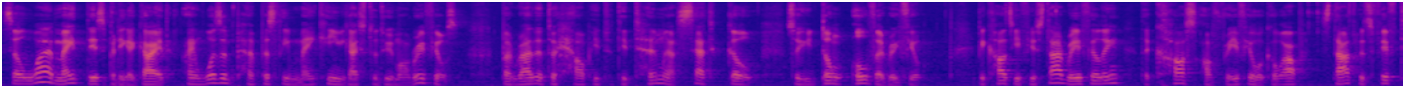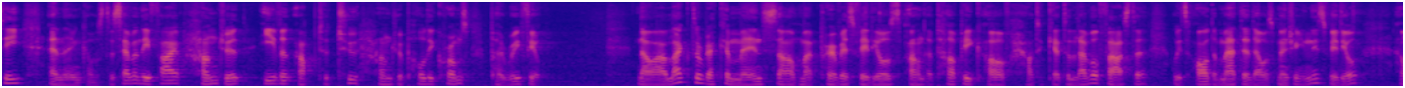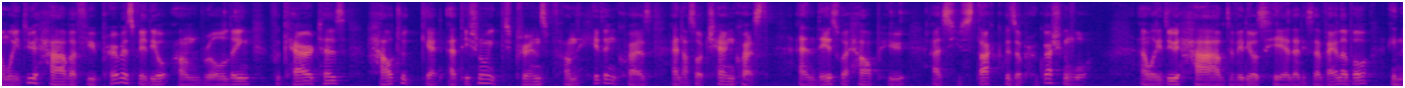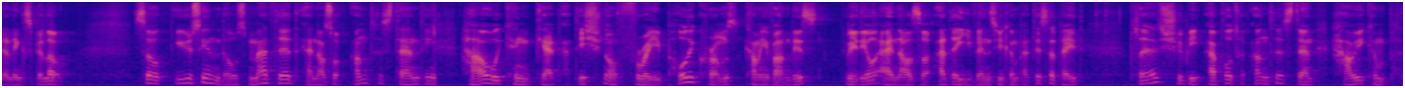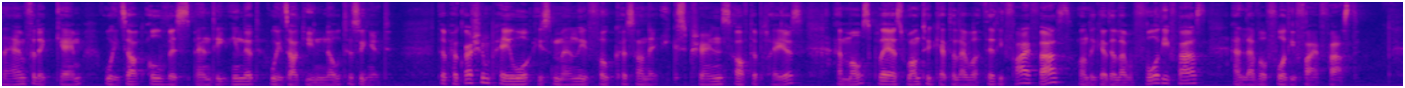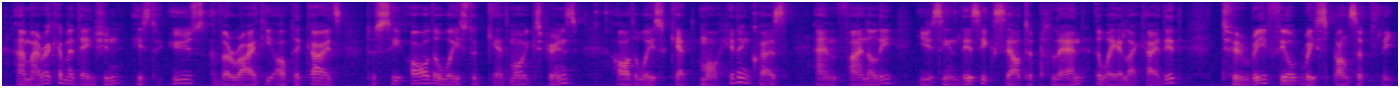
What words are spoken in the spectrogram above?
So why I made this particular guide, I wasn't purposely making you guys to do more refills but rather to help you to determine a set goal so you don't over refill. Because if you start refilling, the cost of refill will go up. Starts with 50 and then goes to 75, 100, even up to 200 polychromes per refill. Now I'd like to recommend some of my previous videos on the topic of how to get to level faster with all the methods I was mentioning in this video and we do have a few previous video on rolling for characters, how to get additional experience from hidden quests and also chain quests, and this will help you as you stuck with the progression wall. And we do have the videos here that is available in the links below. So using those methods and also understanding how we can get additional free polychromes coming from this video and also other events you can participate, players should be able to understand how you can plan for the game without overspending in it without you noticing it. The progression paywall is mainly focused on the experience of the players, and most players want to get to level 35 fast, want to get to level 40 fast, and level 45 fast. And my recommendation is to use a variety of the guides to see all the ways to get more experience, all the ways to get more hidden quests, and finally, using this Excel to plan the way like I did to refill responsibly.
